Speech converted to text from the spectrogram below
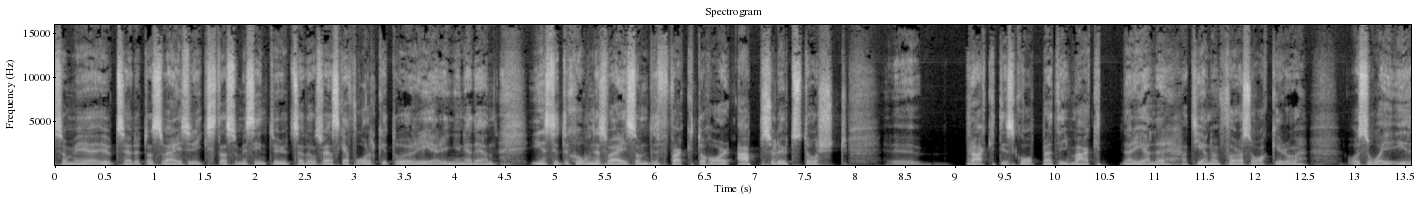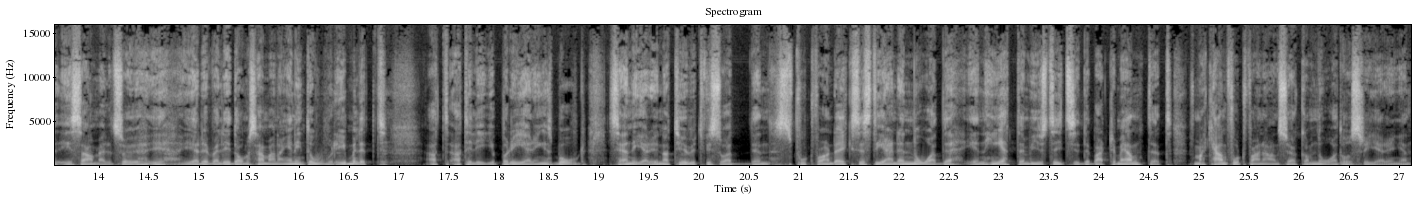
som är utsedd av Sveriges riksdag som i sin tur är utsedd av svenska folket och regeringen är den institution i Sverige som de facto har absolut störst eh, praktisk och operativ makt när det gäller att genomföra saker och, och så i, i samhället så är det väl i de sammanhangen inte orimligt att, att det ligger på regeringens bord. Sen är det naturligtvis så att den fortfarande existerande nådeenheten vid justitiedepartementet, för man kan fortfarande ansöka om nåd hos regeringen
